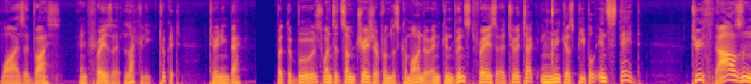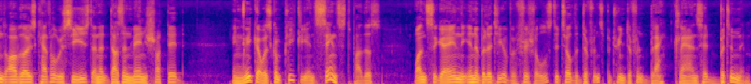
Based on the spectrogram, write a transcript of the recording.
Wise advice, and Fraser luckily took it, turning back. But the Boers wanted some treasure from this commander and convinced Fraser to attack Nqika's people instead. Two thousand of those cattle were seized and a dozen men shot dead. Nqika was completely incensed by this. Once again, the inability of officials to tell the difference between different black clans had bitten them.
